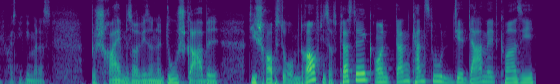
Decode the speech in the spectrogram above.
ich weiß nicht, wie man das beschreiben soll, wie so eine Duschgabel. Die schraubst du oben drauf, die ist aus Plastik und dann kannst du dir damit quasi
